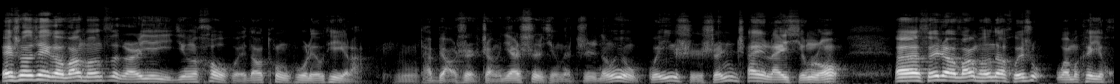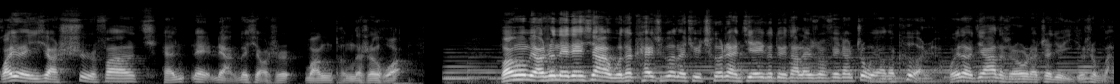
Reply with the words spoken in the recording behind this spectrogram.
哎，说到这个，王鹏自个儿也已经后悔到痛哭流涕了。嗯，他表示整件事情呢，只能用鬼使神差来形容。呃，随着王鹏的回述，我们可以还原一下事发前那两个小时王鹏的生活。王鹏表示，那天下午他开车呢去车站接一个对他来说非常重要的客人。回到家的时候呢，这就已经是晚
